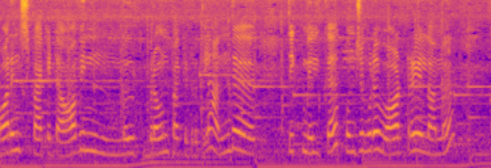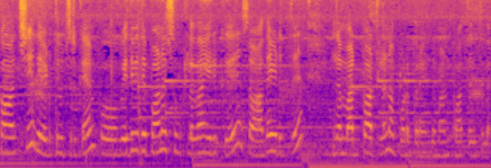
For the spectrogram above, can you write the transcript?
orange packet Aavin milk brown packet இருக்குல்ல அந்த திக் மில்க்கை கொஞ்சம் கூட வாட்டரே இல்லாமல் காய்ச்சி இதை எடுத்து வச்சுருக்கேன். இப்போது வெது வெதுப்பான சூட்டில் தான் இருக்குது ஸோ அதை எடுத்து இந்த மட் பாட்டில் நான் போட போகிறேன் இந்த மண் பாத்திரத்தில்.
